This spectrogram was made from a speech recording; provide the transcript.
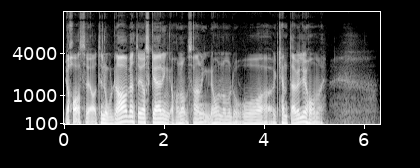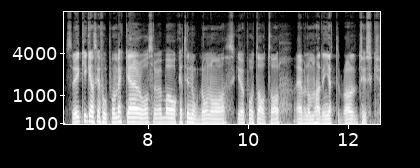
Jaha, sa jag till Norden. Ja, vänta jag ska ringa honom. Så han ringde honom och då och Kenta ville ju ha mig. Så det gick ganska fort på en vecka där då, så det var bara att åka till Norden och skriva på ett avtal. Även om de hade en jättebra tysk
